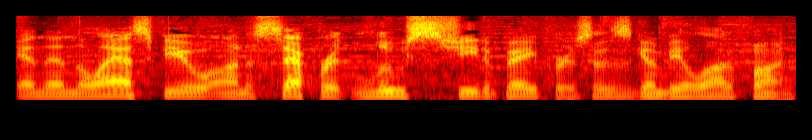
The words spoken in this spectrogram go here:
and then the last few on a separate loose sheet of paper. So this is going to be a lot of fun.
